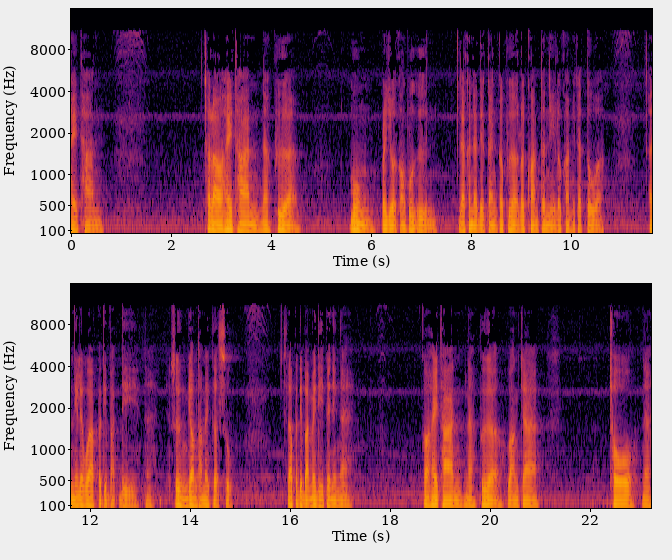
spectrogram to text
ให้ทาน ถ้าเราให้ทานนะเพื่อมุ่งประโยชน์ของผู้อื่น และขณะเดียวกันก็เพื่อลดความตนหนีลดความเห็นแก่ตัว อันนี้เรียกว่าปฏิบัติดีนะซึ่งย่อมทำให้เกิดสุขเราปฏิบัติไม่ดีเป็นยังไง ก็ให้ทานนะเพื่อหวังจะโชว์นะ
